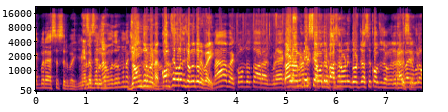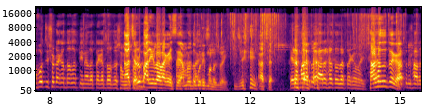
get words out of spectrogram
একবারে এসএসএর ভাই এগুলো কোনো না? জমে ধরবো না জং ধরবে না কবজা গুলোকে জং ধরে ভাই। না ভাই কবজা তো আর একবারে কারণ আমি দেখছি আমাদের বাসার অনেক দরজা আছে কবজা জং ধরে হ্যাঁ ভাই এগুলো পঁচিশশো টাকা দরজা তিন হাজার টাকার দরজা সমস্যা আচ্ছা ওটা বাড়িওয়ালা লাগাইছে আমরা তো গরিব মানুষ ভাই। জি। আচ্ছা এটা মাত্র সাড়ে সাত হাজার টাকা ভাই। সাড়ে সাত হাজার টাকা? মাত্র সাড়ে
